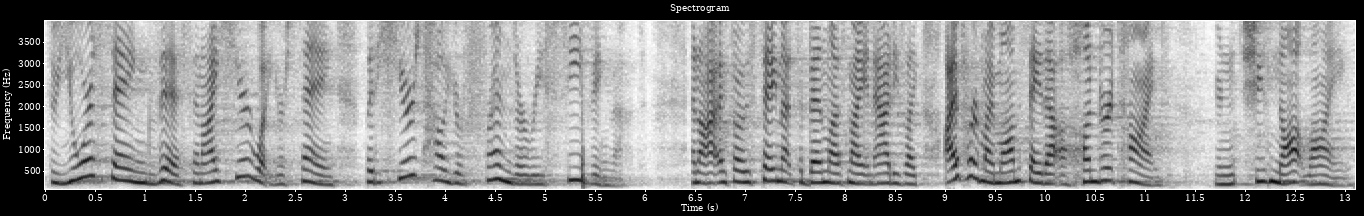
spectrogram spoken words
So you're saying this, and I hear what you're saying, but here's how your friends are receiving that. And I, so I was saying that to Ben last night, and Addie's like, I've heard my mom say that a hundred times. You're, she's not lying.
